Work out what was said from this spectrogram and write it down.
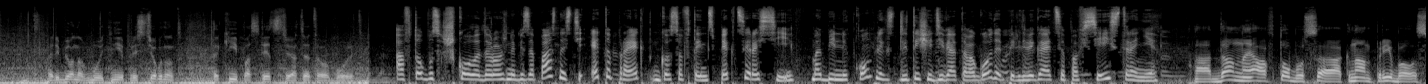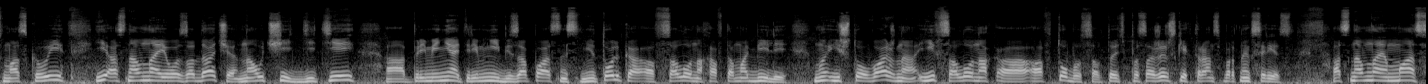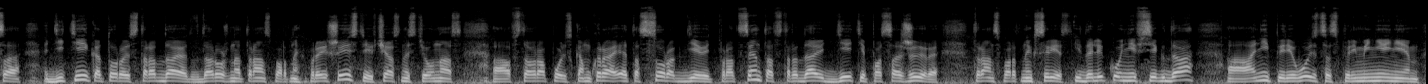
ребенок будет не пристегнут, какие последствия от этого будут. Автобус «Школа дорожной безопасности» – это проект Госавтоинспекции России. Мобильный комплекс 2009 года передвигается по всей стране. А, данный автобус а, к нам прибыл с Москвы, и основная его задача – научить детей а, применять ремни безопасности не только в салонах автомобилей, но и, что важно, и в салонах автобусов, то есть пассажирских транспортных средств. Основная масса детей, которые страдают в дорожно-транспортных происшествиях, в частности у нас в Ставропольском крае, это 49% страдают дети-пассажиры транспортных средств. И далеко не всегда они перевозятся с применением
